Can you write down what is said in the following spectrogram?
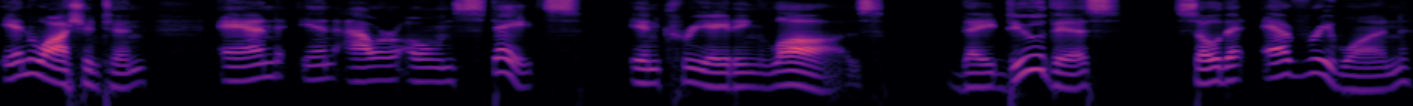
in Washington and in our own states in creating laws. They do this so that everyone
